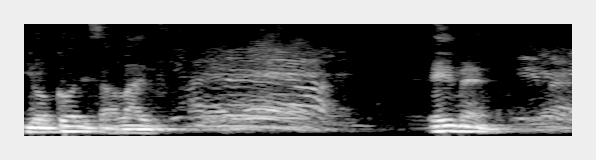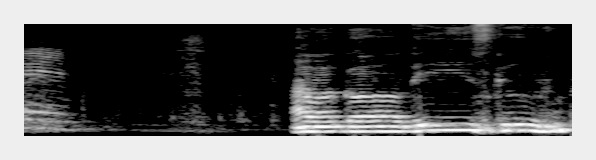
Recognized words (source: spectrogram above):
Your God is alive. Amen. Amen. Our God is good.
